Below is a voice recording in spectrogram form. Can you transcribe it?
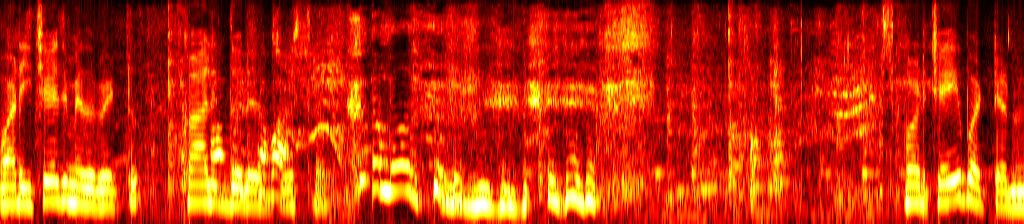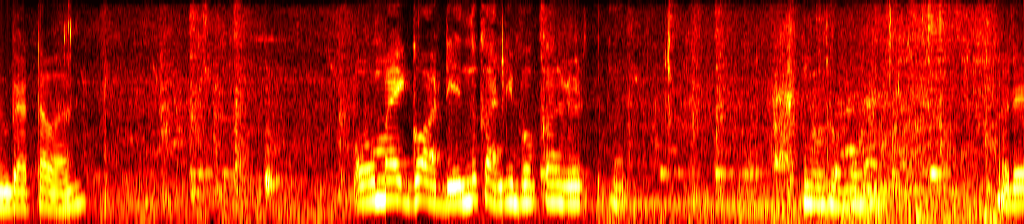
వాడి చేతి మీద పెట్టు. కాలిద్దో లేదో చూస్తాడు. వాడు చేయి పట్టాడు నువ్వు పెట్టవా? ఓ మై గాడ్ ఎందుకు అన్ని బొక్కలు పెడుతున్నారు? రే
